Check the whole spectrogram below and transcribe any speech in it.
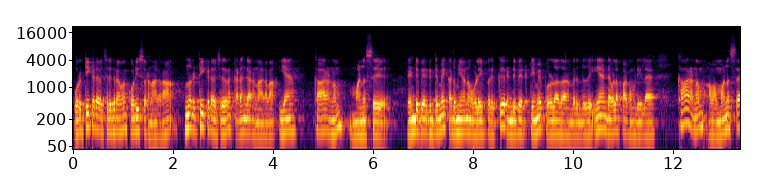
ஒரு டீ கடை வச்சுருக்கிறவன் கோடீஸ்வரன் ஆகிறான். இன்னொரு டீ கடை வச்சுருக்கிறவன் கடன்காரன் ஆகிறான். ஏன்? காரணம் மனசு. ரெண்டு பேர்கிட்டையுமே கடுமையான உழைப்பு இருக்குது ரெண்டு பேர்கிட்டையுமே பொருளாதாரம் இருந்தது. ஏன் டெவலப் ஆக முடியல? காரணம் அவன் மனசை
